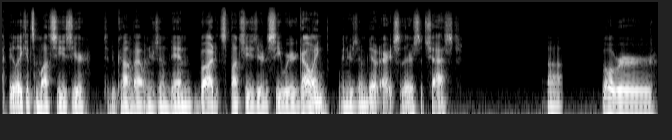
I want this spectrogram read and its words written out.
I feel like it's much easier to do combat when you're zoomed in, but it's much easier to see where you're going when you're zoomed out. All right, so there's the chest. Uh, go over,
